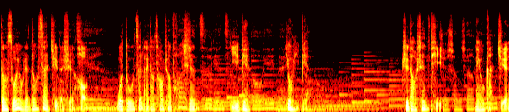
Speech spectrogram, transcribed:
等所有人都散去的时候，我独自来到操场跑圈，一遍又一遍。直到身体没有感觉，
